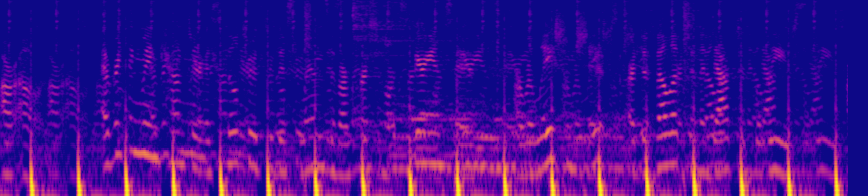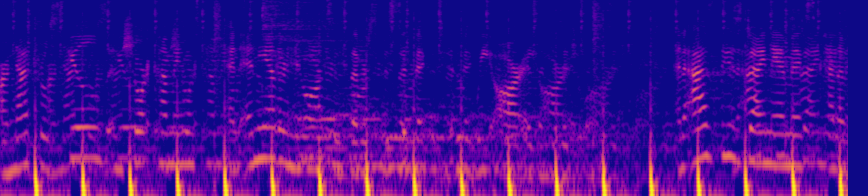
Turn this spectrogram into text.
our own. Everything we encounter is filtered through this lens of our personal experiences, our relationships, our developed and adapted beliefs, our natural skills and shortcomings, and any other nuances that are specific to who we are as individuals. And as these dynamics kind of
